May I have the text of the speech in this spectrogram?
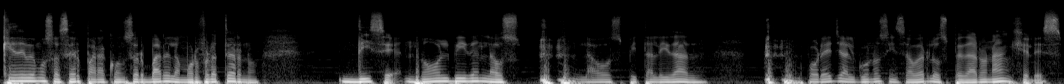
¿qué debemos hacer para conservar el amor fraterno? Dice, no olviden la, hospitalidad. Por ella algunos sin saberlo hospedaron ángeles.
